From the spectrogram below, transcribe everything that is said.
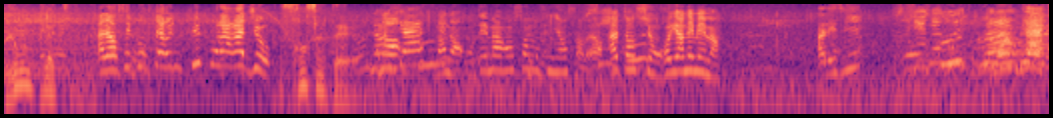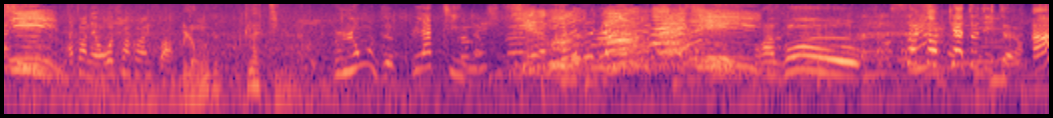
Blonde platine. Alors c'est pour faire une pub pour la radio. France Inter. Non, non, non, on démarre ensemble, on finit ensemble. Alors attention, regardez mes mains. Allez-y. J'écoute Blonde Platine. Attendez, on refait encore une fois. Blonde platine. Blonde platine. J'écoute Blonde Platine. Bravo 54 auditeurs. Ah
